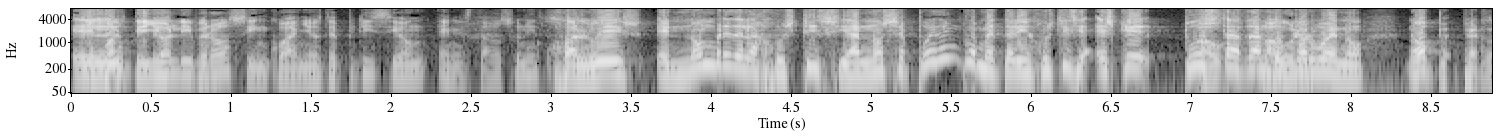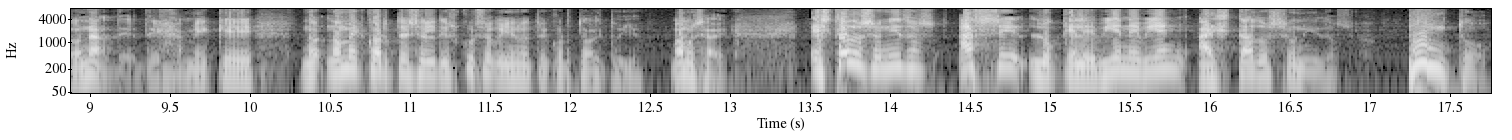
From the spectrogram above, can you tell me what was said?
el, Portillo libró cinco años de prisión en Estados Unidos. Juan Luis, en nombre de la justicia no se pueden cometer injusticias. Es que tú estás dando por bueno. No, perdona, déjame que. No, no me cortes el discurso que yo no te he cortado el tuyo. Vamos a ver. Estados Unidos hace lo que le viene bien a Estados Unidos. Punto.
